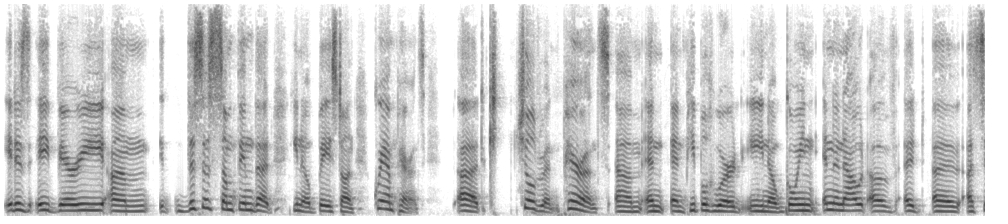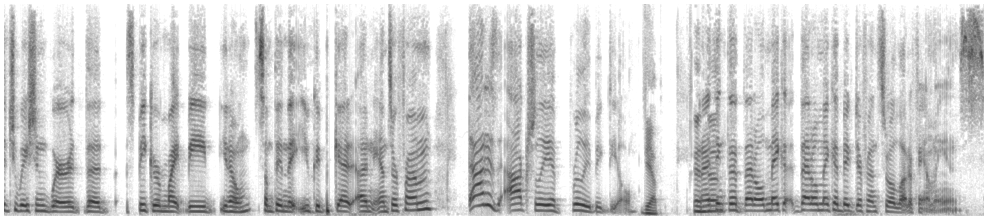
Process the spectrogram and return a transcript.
it is a very um it- this is something that, you know, based on grandparents, uh children parents um, and and people who are you know going in and out of a, a, a situation where the speaker might be you know something that you could get an answer from that is actually a really big deal Yep. and, uh, i think that that'll make that'll make a big difference to a lot of families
